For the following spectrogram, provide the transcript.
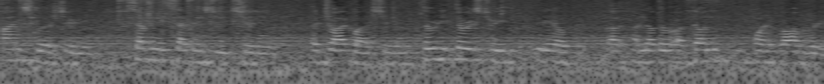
Times Square shooting, 72nd Street shooting, a drive-by shooting, 33rd Street, you know, a- another a gunpoint robbery.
